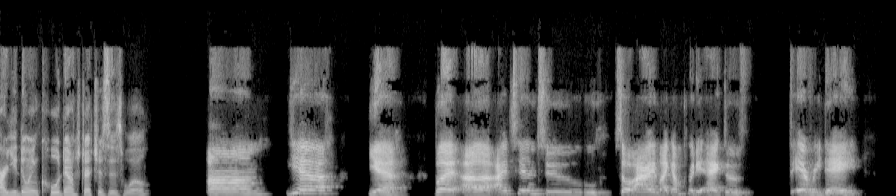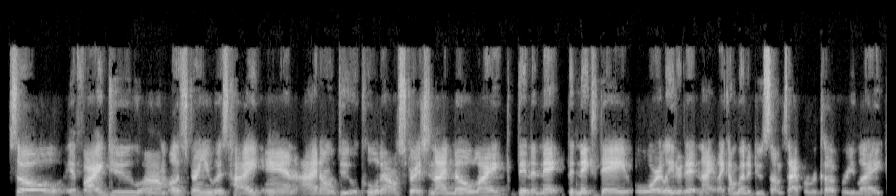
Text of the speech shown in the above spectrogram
Are you doing cool down stretches as well? Um, yeah, yeah. But uh I tend to so I like I'm pretty active every day. So if I do um a strenuous hike and I don't do a cool down stretch and I know like then the next the next day or later that night, like I'm gonna do some type of recovery, like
